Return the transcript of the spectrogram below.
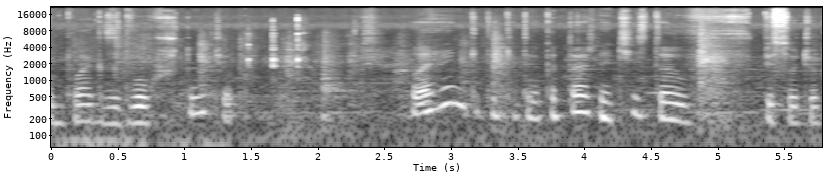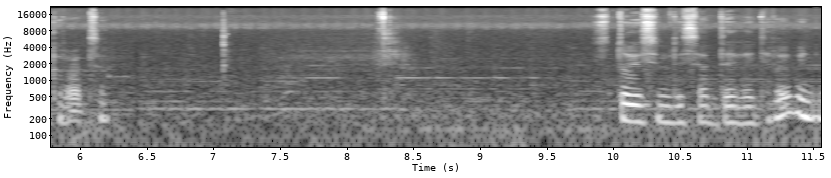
комплект з двох штучок. Легенькі такі трикотажні, чисто в пісочок гратися. 189 гривень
